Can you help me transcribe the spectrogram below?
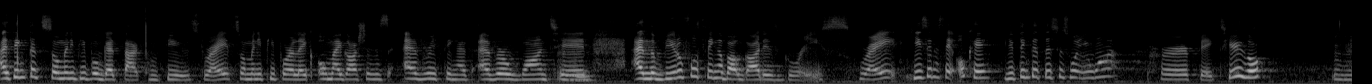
I think that so many people get that confused, right? So many people are like, oh my gosh, this is everything I've ever wanted. Mm-hmm. And the beautiful thing about God is grace, right? He's going to say, okay, you think that this is what you want? Perfect. Here you go. Mm-hmm.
